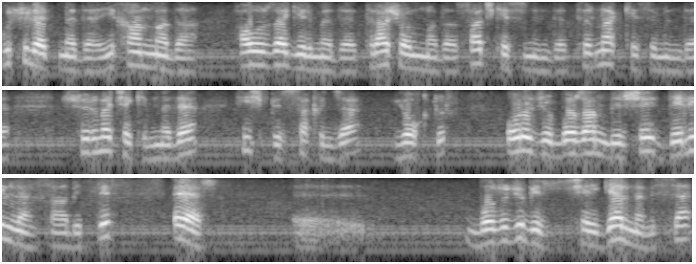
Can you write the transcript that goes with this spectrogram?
gusül etmede, yıkanmada, havuza girmede, tıraş olmada, saç kesiminde, tırnak kesiminde, sürme çekinmede hiçbir sakınca yoktur. Orucu bozan bir şey delille sabittir. Eğer e, bozucu bir şey gelmemişse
